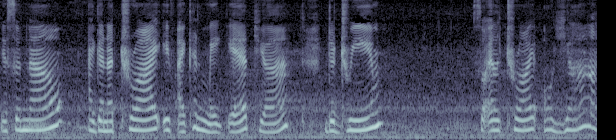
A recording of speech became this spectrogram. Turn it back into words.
Yeah so now I gonna try if I can make it yeah. The dream. So I'll try oh yeah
